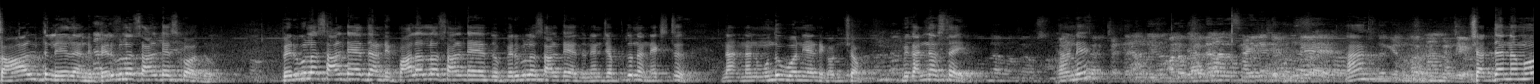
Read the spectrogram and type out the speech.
సాల్ట్ లేదండి పెరుగులో సాల్ట్ వేసుకోవద్దు. పెరుగులో సాల్ట్ వేయద్దండి. పాలల్లో సాల్ట్ వేయద్దు. పెరుగులో సాల్ట్ వేయద్దు. నేను చెప్తున్నా నెక్స్ట్ నన్ను ముందుకు పోనీయండి కొంచెం. మీకు అన్నీ వస్తాయి. ఏమండి? చద్దన్నము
